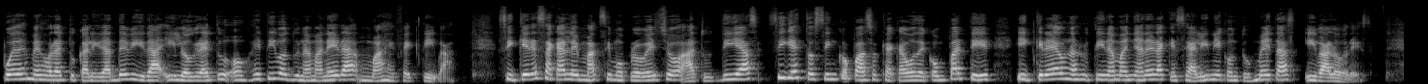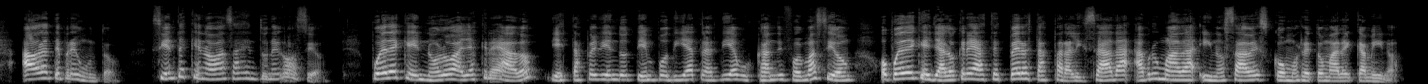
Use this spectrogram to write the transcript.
puedes mejorar tu calidad de vida y lograr tus objetivos de una manera más efectiva. Si quieres sacarle máximo provecho a tus días, sigue estos cinco pasos que acabo de compartir y crea una rutina mañanera que se alinee con tus metas y valores. Ahora te pregunto, ¿sientes que no avanzas en tu negocio? Puede que no lo hayas creado y estás perdiendo tiempo día tras día buscando información o puede que ya lo creaste pero estás paralizada, abrumada y no sabes cómo retomar el camino.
